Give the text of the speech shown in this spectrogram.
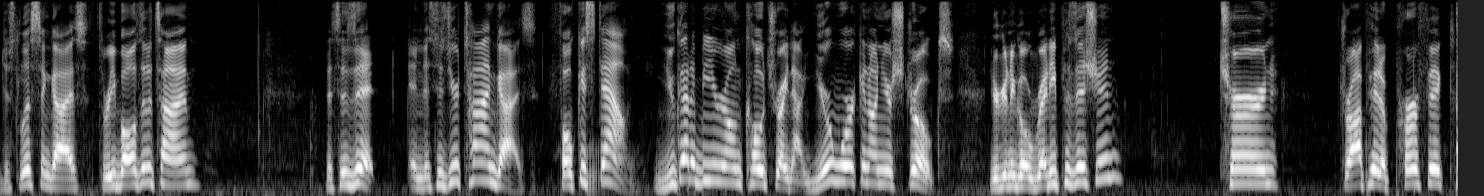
Just listen, guys. Three balls at a time. This is it. And this is your time, guys. Focus down. You got to be your own coach right now. You're working on your strokes. You're going to go ready position. turn, drop hit a perfect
